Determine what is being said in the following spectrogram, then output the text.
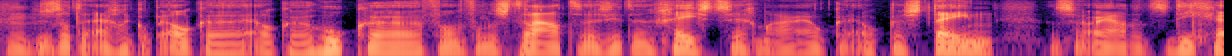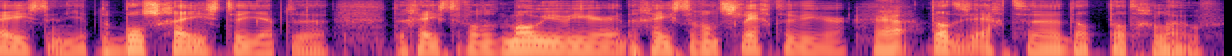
Mhm. Dus dat er eigenlijk op elke, elke hoek eh, van, van de straat eh, zit een geest, zeg maar. Elke, elke steen, dat is, oh ja, dat is die geest. En je hebt de bosgeesten, je hebt de, de geesten van het mooie weer en de geesten van het slechte weer. ja. Dat is echt eh, dat, dat geloof.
